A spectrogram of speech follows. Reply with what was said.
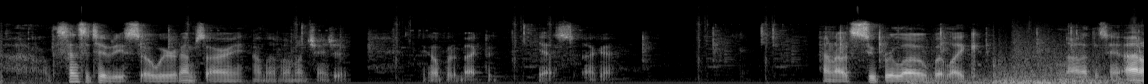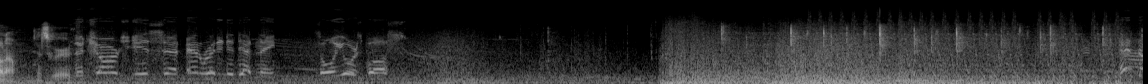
Uh, the sensitivity is so weird. I'm sorry. Hold up, I'm gonna change it. I think I'll put it back to yes. Okay. I don't know. It's super low, but like not at the same. I don't know. It's weird. The charge is set and ready to detonate. It's all yours, boss. Heads up, Deltas.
